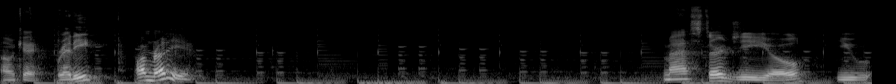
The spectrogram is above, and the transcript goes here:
Okay, ready? I'm ready. Master Gio, you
